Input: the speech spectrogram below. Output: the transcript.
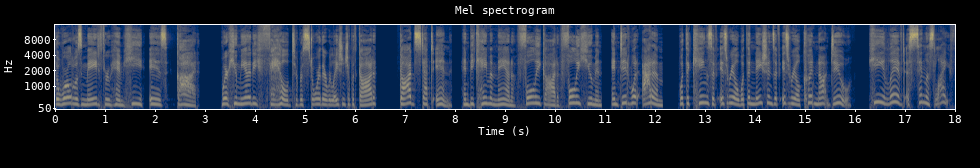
The world was made through him. He is God. Where humanity failed to restore their relationship with God, God stepped in and became a man, fully God, fully human, and did what Adam, what the kings of Israel, what the nations of Israel could not do. He lived a sinless life.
